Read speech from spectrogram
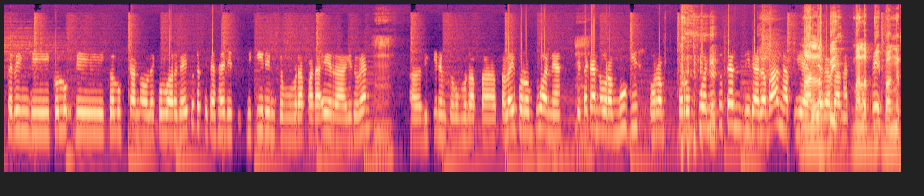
sering dikeluh, dikeluhkan oleh keluarga itu ketika saya di- dikirim ke beberapa daerah gitu kan Mm. eh, dikirim ke beberapa apalagi perempuan ya kita kan orang Bugis orang perempuan itu kan dijaga banget iya malah dijaga banget malah Tapi- lebih banget.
